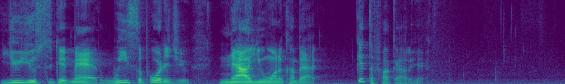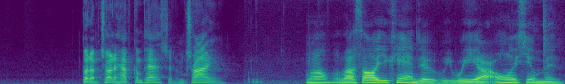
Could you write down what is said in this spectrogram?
you used to get mad. We supported you. Now you want to come back. Get the fuck out of here. But I'm trying to have compassion. I'm trying. Well, that's all you can do. We, we are only human.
